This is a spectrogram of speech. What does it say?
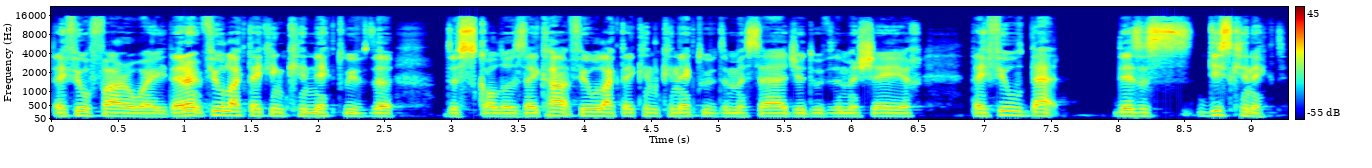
They feel far away. They don't feel like they can connect with the, the scholars. They can't feel like they can connect with the masajid, with the mashayikh. They feel that there's a disconnect.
